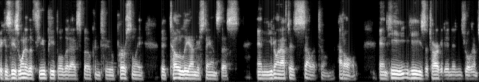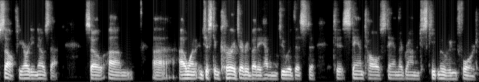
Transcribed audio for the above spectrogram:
because he's one of the few people that I've spoken to personally that totally understands this. And you don't have to sell it to him at all and he he's a targeted individual himself. He already knows that. So um, uh, I want to just encourage everybody having to do with this to to stand tall, stand their ground, and just keep moving forward.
